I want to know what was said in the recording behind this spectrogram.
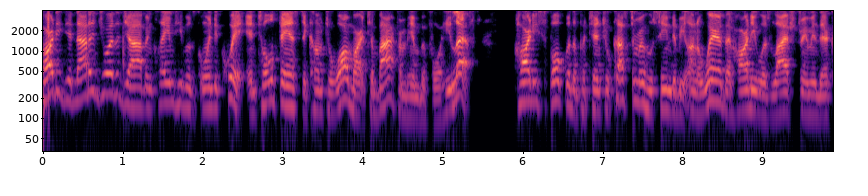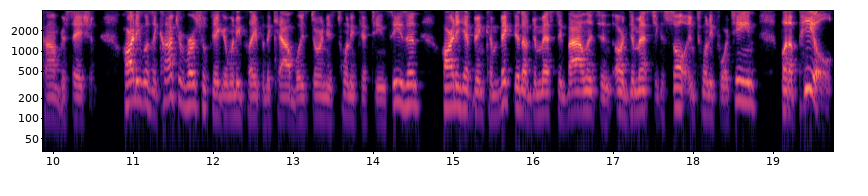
Hardy did not enjoy the job and claimed he was going to quit and told fans to come to Walmart to buy from him before he left. Hardy spoke with a potential customer who seemed to be unaware that Hardy was live streaming their conversation. Hardy was a controversial figure when he played for the Cowboys during his 2015 season. Hardy had been convicted of domestic violence and or domestic assault in 2014, but appealed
